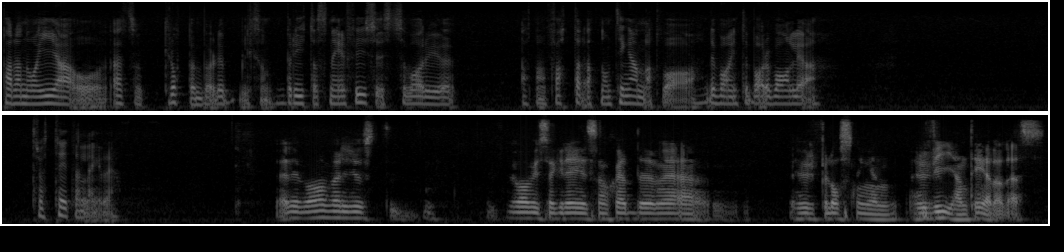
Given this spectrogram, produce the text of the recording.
paranoia och alltså kroppen började liksom brytas ner fysiskt så var det ju att man fattade att någonting annat var, det var inte bara vanliga tröttheten längre? Ja, det var väl just det var vissa grejer som skedde med hur förlossningen, hur vi hanterades.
